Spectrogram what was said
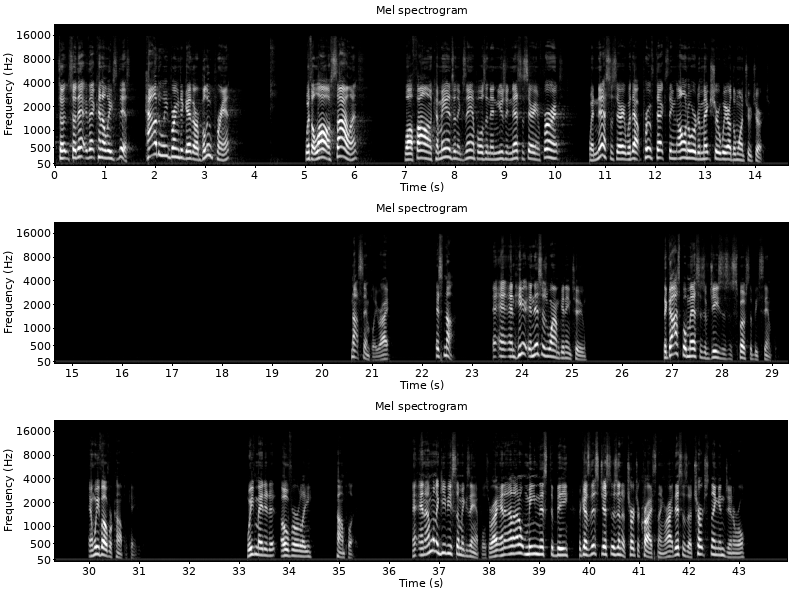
So, so that, that kind of leads to this. How do we bring together a blueprint with a law of silence while following commands and examples and then using necessary inference when necessary without proof texting all in order to make sure we are the one true church? Not simply, right? It's not. And, and here, and this is where I'm getting to. The gospel message of Jesus is supposed to be simple and we've overcomplicated it. We've made it overly complex. And, I'm going to give you some examples, right? And, I don't mean this to be, because this just isn't a Church of Christ thing, right? This is a church thing in general.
